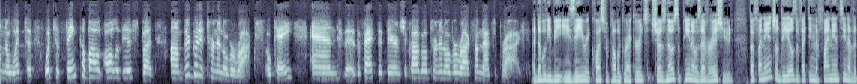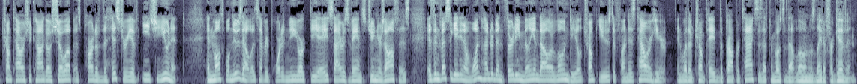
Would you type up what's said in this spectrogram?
Don't know what to what to think about all of this, but um, they're good at turning over rocks, okay? And the, the fact that they're in Chicago turning over rocks, I'm not surprised. A WBEZ request for public records shows no subpoena was ever issued, but financial deals affecting the financing of the Trump Tower Chicago show up as part of the history of each unit and multiple news outlets have reported New York DA Cyrus Vance Jr.'s office is investigating a $130 million loan deal Trump used to fund his tower here, and whether Trump paid the proper taxes after most of that loan was later forgiven.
